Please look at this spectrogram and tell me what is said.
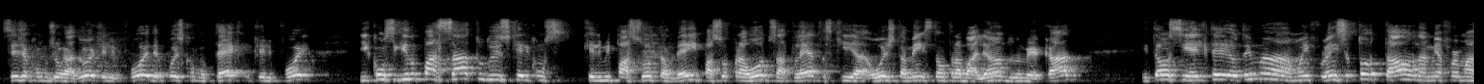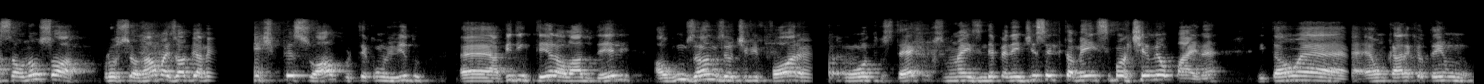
seja como jogador que ele foi, depois como técnico que ele foi, e conseguindo passar tudo isso que ele, que ele me passou também, passou para outros atletas que ah, hoje também estão trabalhando no mercado. Então, assim, ele tem, eu tenho uma, uma influência total na minha formação, não só profissional, mas obviamente pessoal, por ter convivido é, a vida inteira ao lado dele. Alguns anos eu tive fora com outros técnicos, mas independente disso, ele também se mantinha meu pai, né? Então é, é um cara que eu tenho um,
